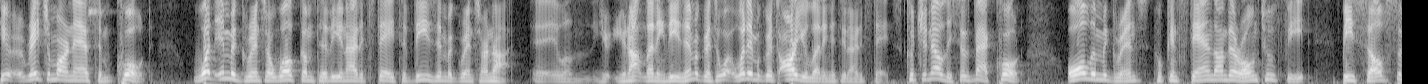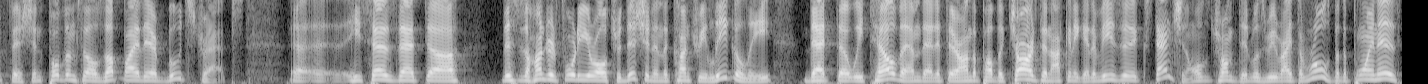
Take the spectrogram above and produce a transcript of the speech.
here, Rachel Martin asks him, quote, what immigrants are welcome to the United States if these immigrants are not? Uh, well, you're not letting these immigrants. What, what immigrants are you letting into the United States? Cuccinelli says back, quote, all immigrants who can stand on their own two feet, be self-sufficient, pull themselves up by their bootstraps. Uh, he says that uh, this is a 140 year old tradition in the country legally that uh, we tell them that if they're on the public charge, they're not going to get a visa extension. All Trump did was rewrite the rules. But the point is,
